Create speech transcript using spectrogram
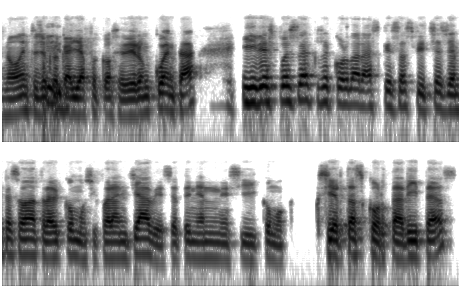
¿no? Entonces yo creo que allá fue cuando se dieron cuenta. Y después recordarás que esas fichas ya empezaron a traer como si fueran llaves, ya tenían así como ciertas cortaditas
